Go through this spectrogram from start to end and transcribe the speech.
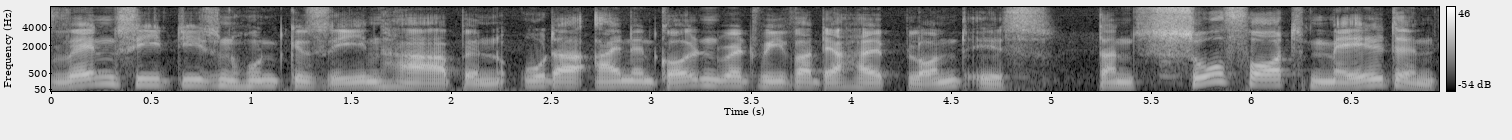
wenn Sie diesen Hund gesehen haben oder einen Golden Retriever, der halb blond ist, dann sofort melden.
